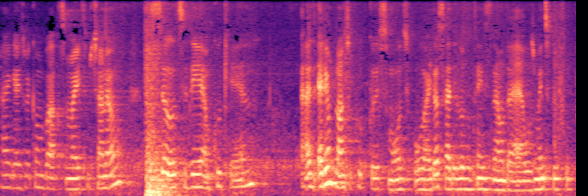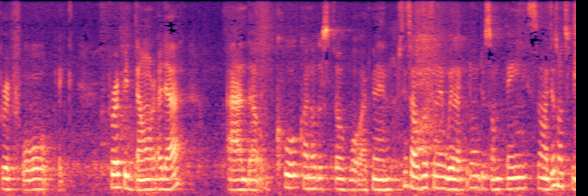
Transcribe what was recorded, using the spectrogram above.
Hi guys welcome back to my youtube channel. So today i'm cooking. I, I didn't plan to cook this much but i just had a lot of things down that i was meant to do food prep for like prep it down rather and um, cook and other stuff but i've been since i was not feeling well i couldn't do some things so i just want to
